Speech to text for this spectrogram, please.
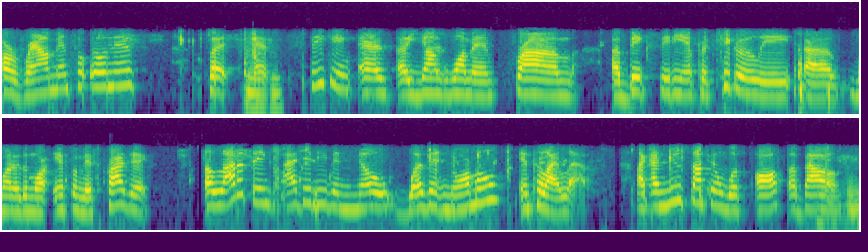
around mental illness but mm-hmm. as, speaking as a young woman from a big city, and particularly uh, one of the more infamous projects, a lot of things I didn't even know wasn't normal until I left. Like I knew something was off about mm-hmm.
